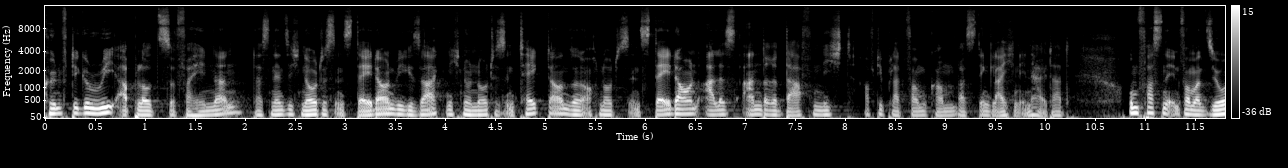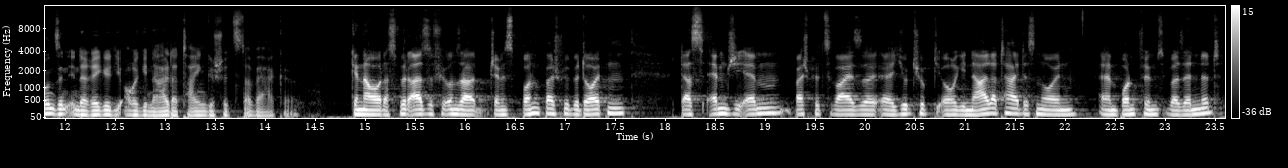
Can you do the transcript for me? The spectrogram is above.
künftige Re-Uploads zu verhindern. Das nennt sich Notice in Stay Down. Wie gesagt, nicht nur Notice in Takedown, sondern auch Notice in Stay Down. Alles andere darf nicht auf die Plattform kommen, was den gleichen Inhalt hat. Umfassende Informationen sind in der Regel die Originaldateien geschützter Werke. Genau, das wird also für unser James Bond-Beispiel bedeuten, dass MGM beispielsweise äh, YouTube die Originaldatei des neuen äh, Bond-Films übersendet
